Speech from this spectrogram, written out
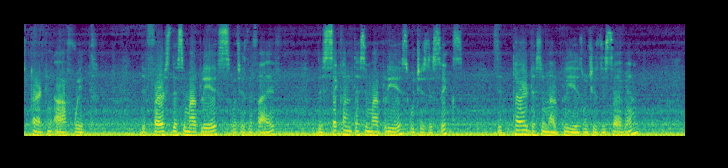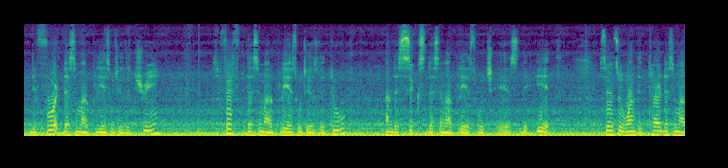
starting off with the first decimal place which is the 5 the second decimal place which is the 6 the third decimal place which is the 7 the fourth decimal place which is the 3 fifth decimal place which is the 2 and the sixth decimal place which is the 8 since we want the third decimal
